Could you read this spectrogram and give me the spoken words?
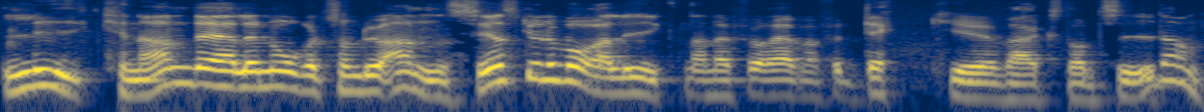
liknande eller något som du anser skulle vara liknande för även för däckverkstadssidan?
